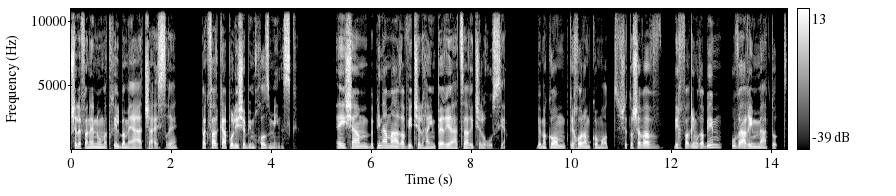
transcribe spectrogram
שלפנינו מתחיל במאה ה-19, בכפר קפולי שבמחוז מינסק. אי שם, בפינה מערבית של האימפריה הצארית של רוסיה. במקום, ככל המקומות, שתושביו בכפרים רבים ובערים מעטות.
